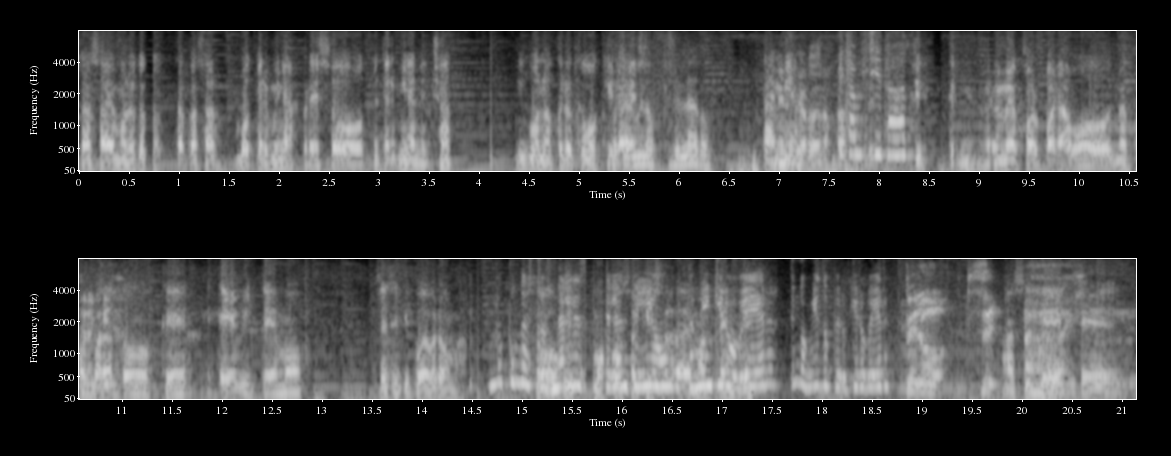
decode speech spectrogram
Ya sabemos lo que va a pasar. Vos terminás preso o te terminan echando. Y bueno, creo que vos quieras. En el también. de los casos, sí. es mejor para vos, mejor Tranquila. para todos que evitemos ese tipo de bromas. No pongas tus nalgas delante mío. También quiero gente. ver. Tengo miedo, pero quiero ver. Pero... se- Así Ay, que eh,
